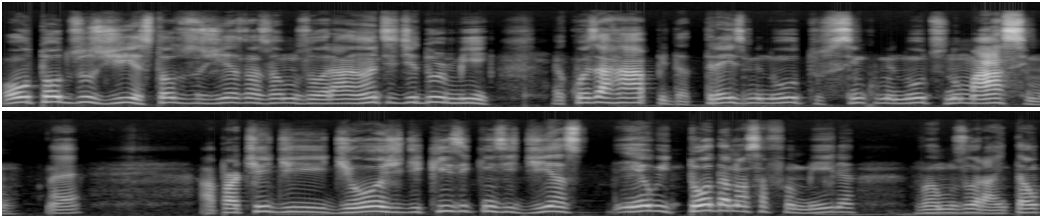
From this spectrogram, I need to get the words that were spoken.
Ou todos os dias, todos os dias nós vamos orar antes de dormir. É coisa rápida, 3 minutos, 5 minutos no máximo, né? A partir de, de hoje, de 15 em 15 dias, eu e toda a nossa família vamos orar. Então,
